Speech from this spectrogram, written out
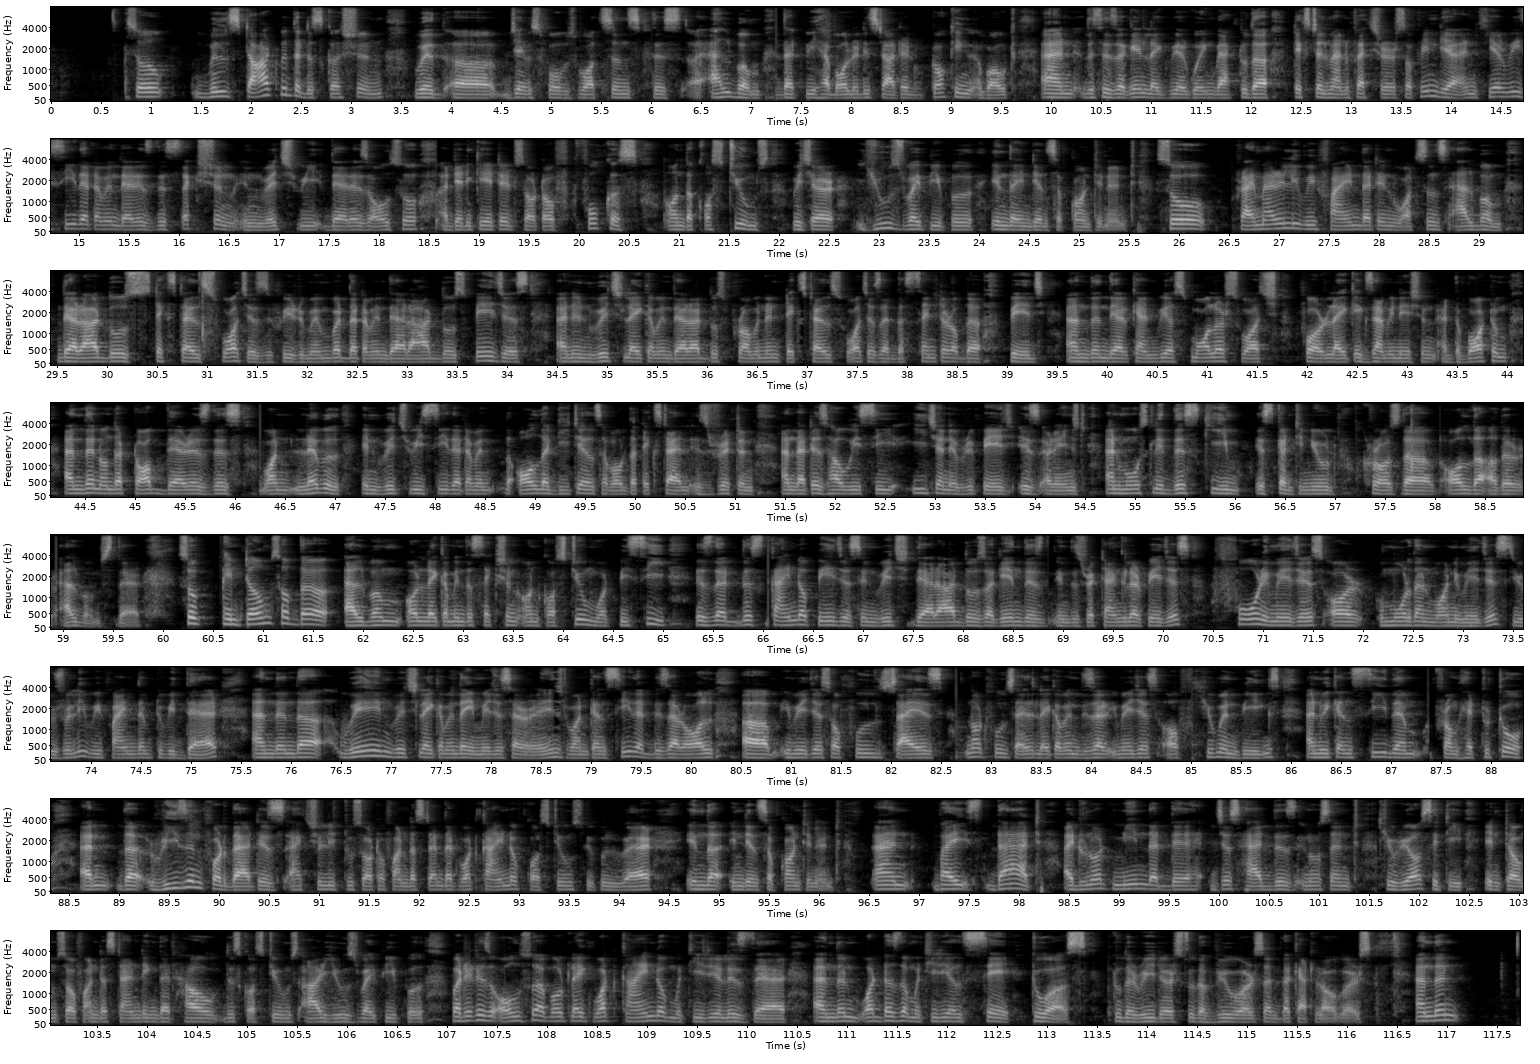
So we'll start with the discussion with uh, James Forbes Watson's this uh, album that we have already started talking about and this is again like we are going back to the textile manufacturers of India and here we see that I mean there is this section in which we there is also a dedicated sort of focus on the costumes which are used by people in the Indian subcontinent. So primarily we find that in Watson's album there are those textile swatches. If we remember that I mean there are those pages and in which like I mean there are those prominent textile swatches at the center of the page and then there can be a smaller swatch for like examination at the bottom. And then on the top there is this one level in which we see that I mean the, all the details about the textile is written. And that is how we see each and every page is arranged. And mostly this scheme is continued across the all the other albums there. So in terms of the album or like i mean the section on costume what we see is that this kind of pages in which there are those again this in this rectangular pages four images or more than one images usually we find them to be there. And then the way in which like I mean the images are arranged one can see that these are all uh, images of full size not full size like I mean these are images of human beings and we can see them from head to toe. And the reason for that is actually to sort of understand that what kind of costumes people wear in the Indian subcontinent and by that I do not mean that they just had this innocent curiosity in terms of understanding that how these costumes are used by people but it is also about like what kind of material is there and then what does the material say to us to the readers to the viewers and the catalogers and then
